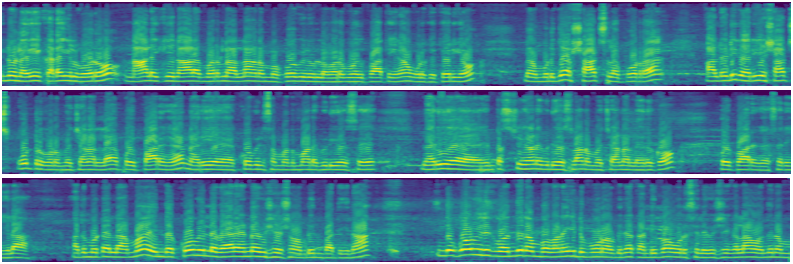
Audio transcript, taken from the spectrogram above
இன்னும் நிறைய கடைகள் வரும். நாளைக்கு நாளை மறுநாள்லாம் நம்ம கோவில் உள்ள வரும்போது பார்த்தீங்கன்னா உங்களுக்கு தெரியும். நான் முடிஞ்சால் ஷார்ட்ஸில் போடுறேன். ஆல்ரெடி நிறைய ஷார்ட்ஸ் போட்டிருக்கோம் நம்ம சேனலில் போய் பாருங்கள் நிறைய கோவில் சம்மந்தமான வீடியோஸு நிறைய இன்ட்ரெஸ்டிங்கான வீடியோஸ்லாம் நம்ம சேனலில் இருக்கும். போய் பாருங்கள் சரிங்களா? அது மட்டும் இல்லாமல் இந்த கோவிலில் வேறு என்ன விசேஷம் அப்படின்னு பார்த்தீங்கன்னா இந்த கோவிலுக்கு வந்து நம்ம வணங்கிட்டு போனோம் அப்படின்னா கண்டிப்பாக ஒரு சில விஷயங்கள்லாம் வந்து நம்ம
